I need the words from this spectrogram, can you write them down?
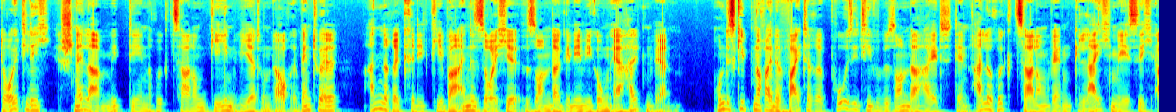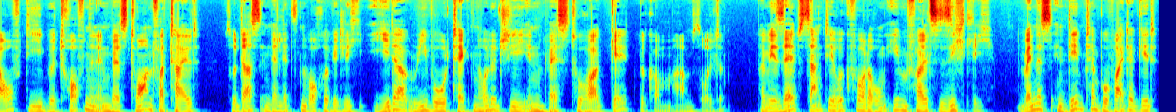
deutlich schneller mit den Rückzahlungen gehen wird und auch eventuell andere Kreditgeber eine solche Sondergenehmigung erhalten werden. Und es gibt noch eine weitere positive Besonderheit, denn alle Rückzahlungen werden gleichmäßig auf die betroffenen Investoren verteilt, sodass in der letzten Woche wirklich jeder Revo Technology Investor Geld bekommen haben sollte. Bei mir selbst sank die Rückforderung ebenfalls sichtlich. Wenn es in dem Tempo weitergeht,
